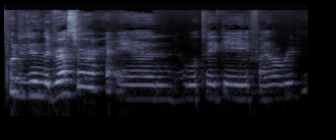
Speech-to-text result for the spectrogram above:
put it in the dresser and we'll take a final review.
